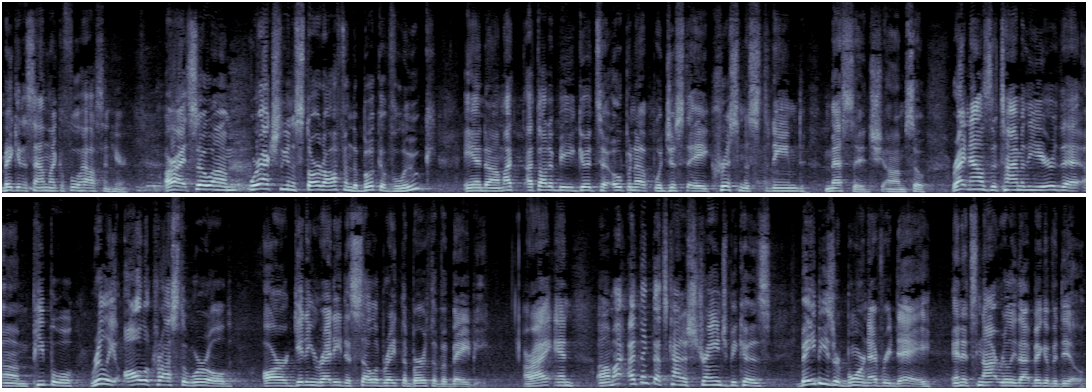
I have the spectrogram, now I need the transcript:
making it sound like a full house in here. All right, so um, we're actually going to start off in the book of Luke. And um, I, I, thought it'd be good to open up with just a Christmas themed message. Um, so, right now is the time of the year that um, people really all across the world are getting ready to celebrate the birth of a baby. All right? And um, I, I think that's kind of strange because babies are born every day and it's not really that big of a deal.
